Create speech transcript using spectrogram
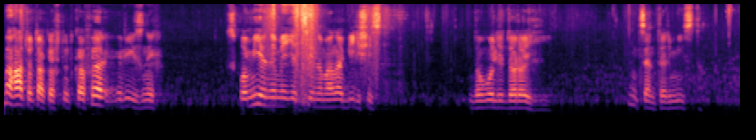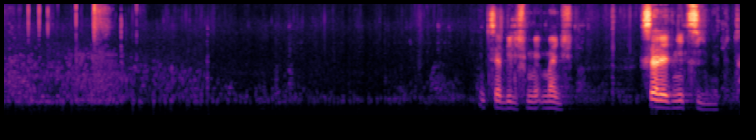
Багато також тут кафе різних з помірними є цінами, але більшість доволі дорогі. Ну, центр міста. Це більш-менш середні ціни тут,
